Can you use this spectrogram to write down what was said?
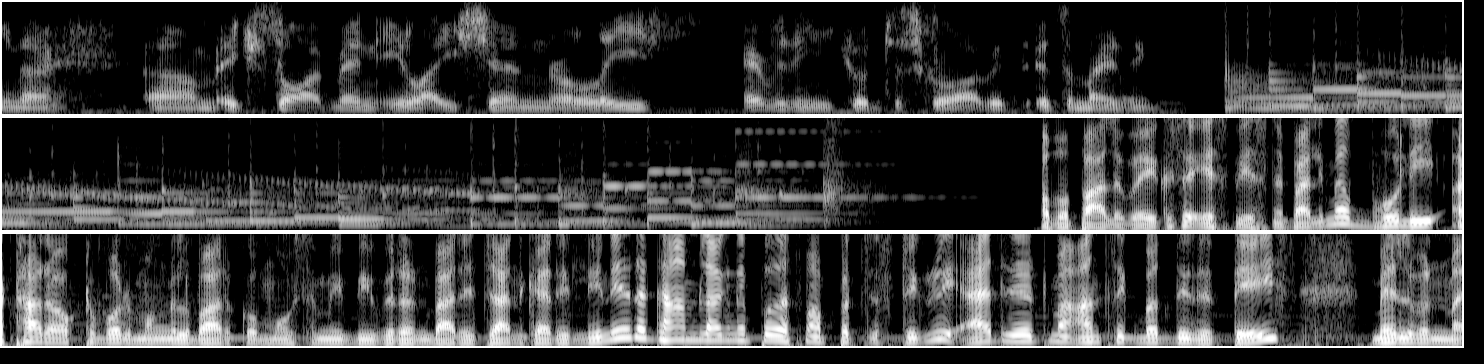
um, excitement, elation, relief, everything you could describe. It, it's amazing. अब पालो भएको छ। एसपिएस नेपालीमा भोलि अठार अक्टोबर मङ्गलबारको मौसमी विवरणबारे जानकारी लिने र घाम लाग्ने पर्थमा पच्चिस डिग्री एडिलेटमा आंशिक बदली र तेइस मेलबर्नमा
